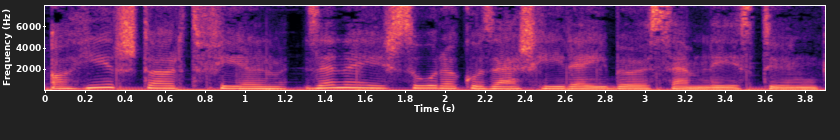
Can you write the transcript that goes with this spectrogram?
A Hírstart film, zene és szórakozás híreiből szemléztünk.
